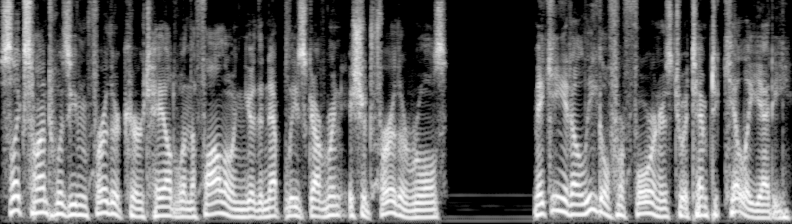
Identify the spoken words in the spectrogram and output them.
Slick's hunt was even further curtailed when the following year the Nepalese government issued further rules, making it illegal for foreigners to attempt to kill a Yeti.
